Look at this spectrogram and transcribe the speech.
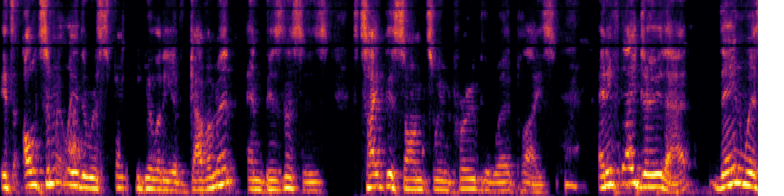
It's ultimately the responsibility of government and businesses to take this on to improve the workplace. And if they do that, then we're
